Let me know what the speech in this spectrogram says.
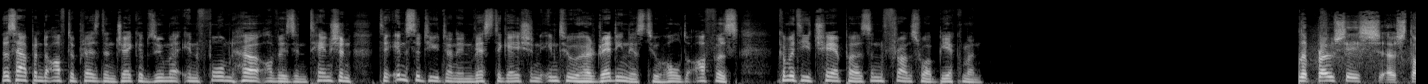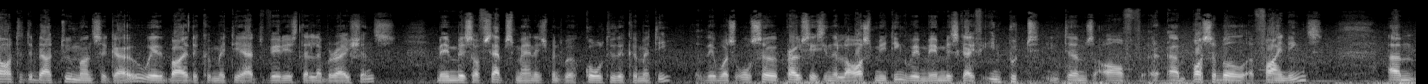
This happened after President Jacob Zuma informed her of his intention to institute an investigation into her readiness to hold office. Committee chairperson Francois Beukman. The process uh, started about two months ago, whereby the committee had various deliberations. Members of SAPS management were called to the committee. There was also a process in the last meeting where members gave input in terms of uh, um, possible findings. Um,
